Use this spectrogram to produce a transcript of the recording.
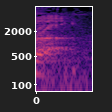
genre.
